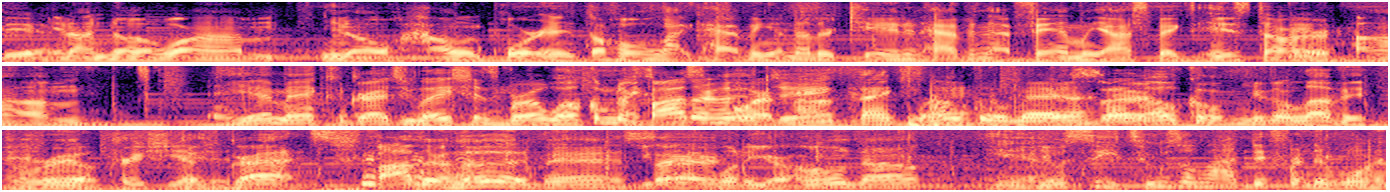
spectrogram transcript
Yeah. And I know, um, you know, how important the whole like having another kid and having that family aspect is to her. Um, and yeah, man, congratulations, bro. Welcome to Thanks for fatherhood, support, G. bro. Thank you. Welcome, man. Yes, sir. Welcome. You're gonna love it for real. Appreciate it. Congrats, fatherhood, man. Yes, you sir. got one of your own now. Yeah. You'll see, two's a lot different than one.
